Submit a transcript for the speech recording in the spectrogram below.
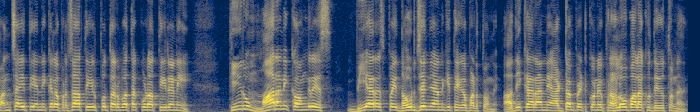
పంచాయతీ ఎన్నికల ప్రజా తీర్పు తర్వాత కూడా తీరని తీరు మారని కాంగ్రెస్ బీఆర్ఎస్పై దౌర్జన్యానికి తెగబడుతుంది. అధికారాన్ని అడ్డం పెట్టుకునే ప్రలోభాలకు దిగుతున్నది.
